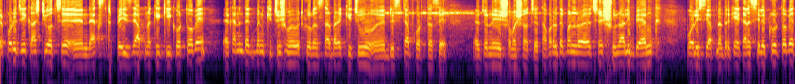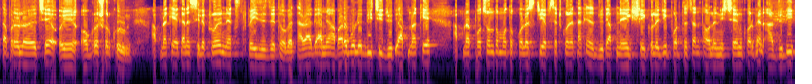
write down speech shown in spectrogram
এরপরে যে কাজটি হচ্ছে নেক্সট পেজে আপনাকে কি করতে হবে? এখানে দেখবেন কিছু সময় ওয়েট করবেন সার্ভারে কিছু ডিস্টার্ব করতেছে। এর জন্য এই সমস্যা হচ্ছে। তারপরে দেখবেন রয়েছে সোনালী ব্যাংক পলিসি আপনাদেরকে এখানে সিলেক্ট করতে হবে। তারপরে রয়েছে অগ্রসর করুন। আপনাকে এখানে সিলেক্ট করে নেক্সট পেজে যেতে হবে। তার আগে আমি আবারও বলে দিচ্ছি, যদি আপনাকে আপনার পছন্দ মতো কলেজটি অ্যাপসেট করে থাকে, যদি আপনি সেই কলেজে পড়তে চান, তাহলে নিশ্চয়ন করবেন। আর যদি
